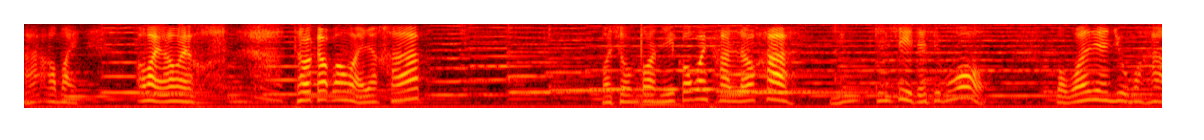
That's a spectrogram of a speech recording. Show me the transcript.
ฮะเอาใหม่เอาใหม่เอาใหม่โทษครับเอาใหม่นะครับ มาชมตอนนี้ก็ไม่ทันแล้วค่ะ ยิ้มยิ้มสิเดซิโม บอกว่าเรียนอยู่มหา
